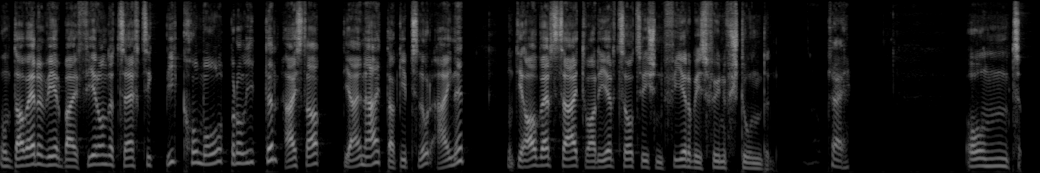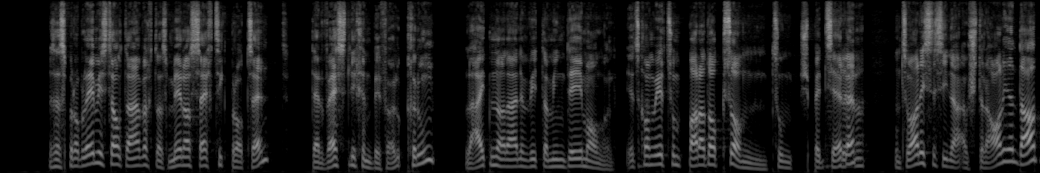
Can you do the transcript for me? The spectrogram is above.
Und da wären wir bei 460 Pikomol pro Liter, heißt da die Einheit. Da gibt es nur eine. Und die Halbwertszeit variiert so zwischen vier bis fünf Stunden. Okay. Und das Problem ist halt einfach, dass mehr als 60 Prozent der westlichen Bevölkerung leiden an einem Vitamin D-Mangel. Jetzt kommen wir zum Paradoxon, zum Speziellen. Ja. Und zwar ist es in Australien da,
